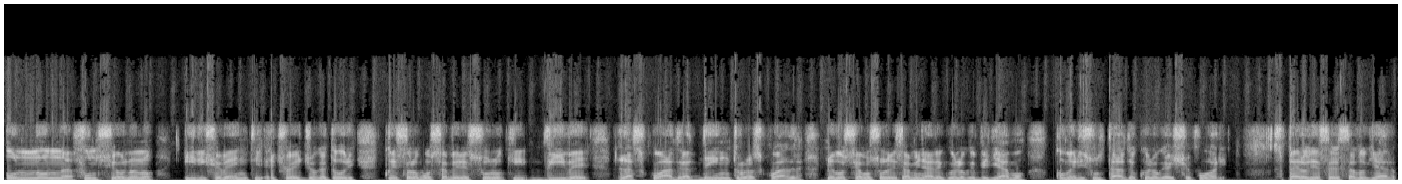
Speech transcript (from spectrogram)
o non funzionano i riceventi, e cioè i giocatori. Questo lo può sapere solo chi vive la squadra dentro la squadra. Noi possiamo solo esaminare quello che vediamo come risultato e quello che esce fuori. Spero di essere stato chiaro.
